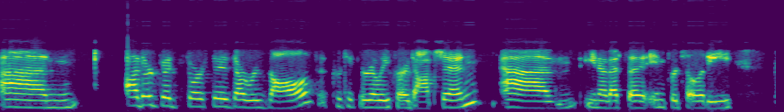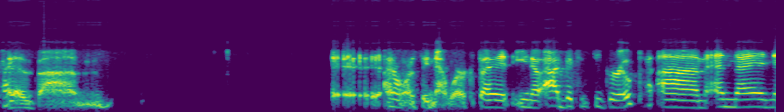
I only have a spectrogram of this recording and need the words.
Um, other good sources are Resolve, particularly for adoption. Um, you know, that's an infertility kind of um, I don't want to say network, but you know, advocacy group. Um, and then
